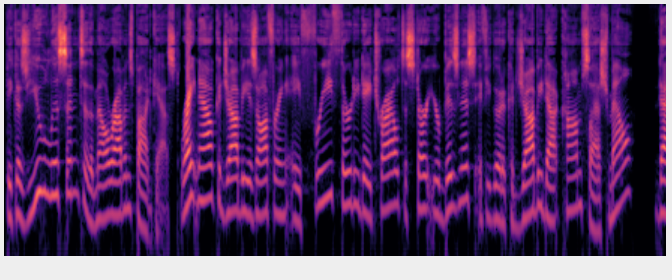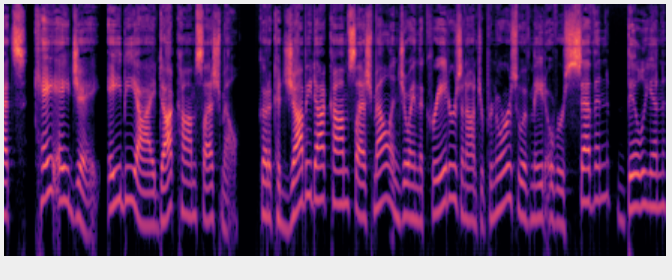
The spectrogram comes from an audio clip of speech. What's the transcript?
because you listen to the Mel Robbins podcast. Right now, Kajabi is offering a free 30-day trial to start your business if you go to kajabi.com slash Mel. That's K-A-J-A-B-I dot com slash Mel. Go to kajabi.com slash Mel and join the creators and entrepreneurs who have made over $7 billion.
